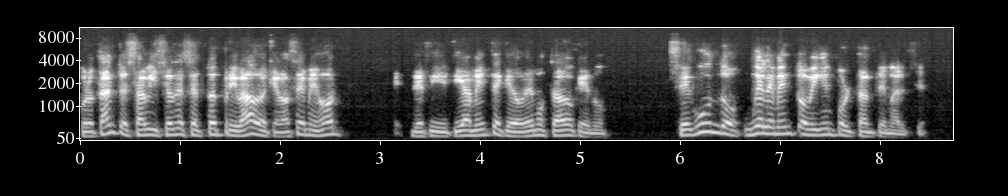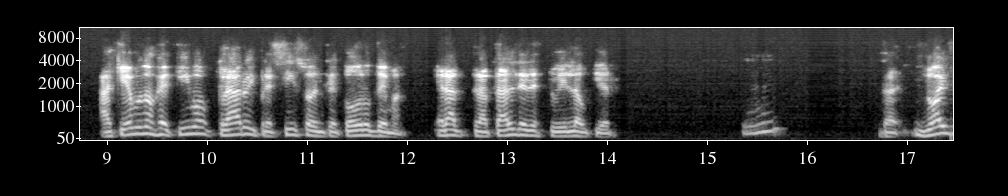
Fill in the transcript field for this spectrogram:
Por lo tanto, esa visión del sector privado de que lo hace mejor definitivamente quedó demostrado que no. Segundo, un elemento bien importante, Marcia. Aquí hay un objetivo claro y preciso entre todos los demás. Era tratar de destruir la UTIER. No hay,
